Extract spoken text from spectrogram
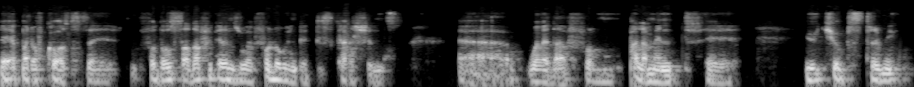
uh, but of course, uh, for those South Africans who are following the discussions, whether from Parliament, YouTube streaming,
